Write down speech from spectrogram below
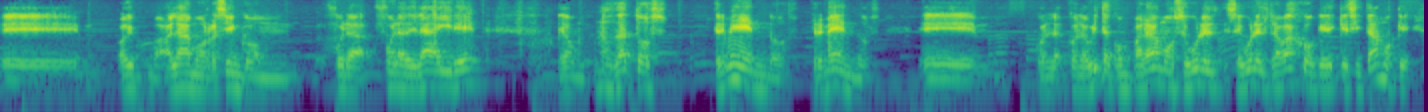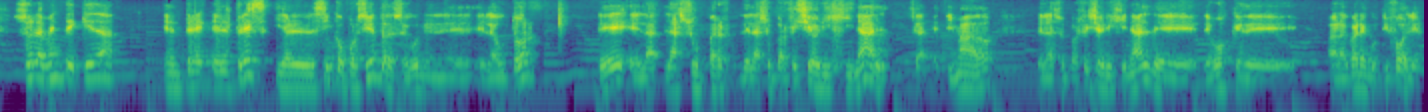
Eh, hoy hablábamos recién con fuera, fuera del aire, unos datos tremendos, tremendos. Eh, con, la, con comparamos, según el, según el trabajo que, citamos, que solamente queda entre el 3 y el 5%, de, según el, autor, de la, la de la superficie original, o sea, estimado, de la superficie original de, de bosque de Araucaria angustifolia.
